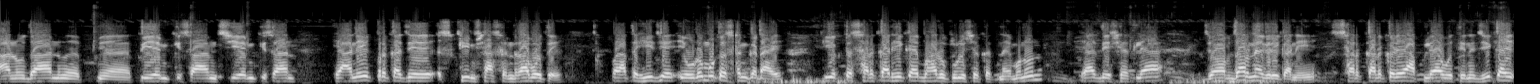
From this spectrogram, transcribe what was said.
अनुदान पीएम किसान सीएम किसान हे अनेक प्रकारचे स्कीम शासन राबवते पण आता ही जे एवढं मोठं संकट आहे की एकटं सरकार ही काय भार उचलू शकत नाही. म्हणून या देशातल्या जबाबदार नागरिकांनी सरकारकडे आपल्या वतीने जी काही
